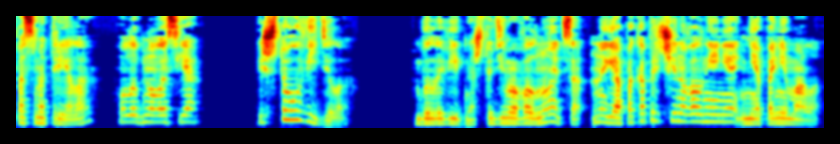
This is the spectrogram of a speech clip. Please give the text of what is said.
Посмотрела, улыбнулась я. И что увидела? Было видно, что Дима волнуется, но я пока причину волнения не понимала.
